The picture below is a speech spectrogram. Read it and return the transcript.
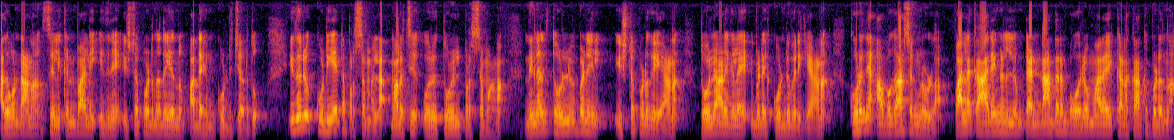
അതുകൊണ്ടാണ് സിലിക്കൺ വാലി ഇതിനെ ഇഷ്ടപ്പെടുന്നത് എന്നും അദ്ദേഹം കൂട്ടിച്ചേർത്തു. ഇതൊരു കുടിയേറ്റ പ്രശ്നമല്ല മറിച്ച് ഒരു തൊഴിൽ പ്രശ്നമാണ്. നിങ്ങൾ തൊഴിൽ വിപണിയിൽ ഇഷ്ടപ്പെടുകയാണ് തൊഴിലാളികളെ ഇവിടെ കൊണ്ടുവരികയാണ്. കുറഞ്ഞ അവകാശങ്ങളുള്ള പല കാര്യങ്ങളിലും രണ്ടാന്തരം പൗരന്മാരായി കണക്കാക്കപ്പെടുന്ന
